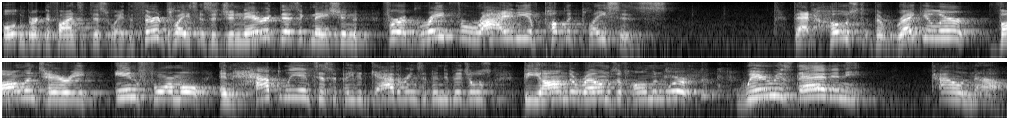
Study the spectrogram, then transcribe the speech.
Oldenburg defines it this way The third place is a generic designation for a great variety of public places that host the regular, voluntary, informal, and happily anticipated gatherings of individuals beyond the realms of home and work. Where is that in town now?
